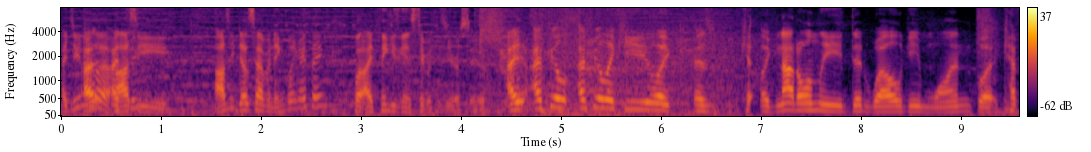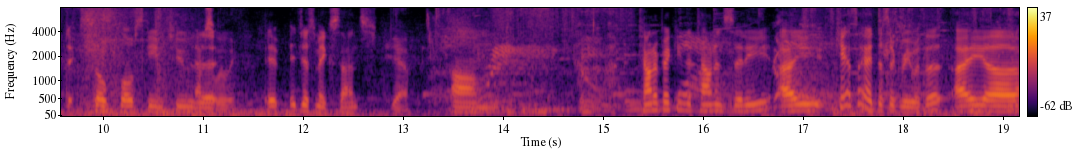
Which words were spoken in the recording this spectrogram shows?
I do know I- that I Ozy. Ozy does have an inkling, I think, but I think he's gonna stick with the zero suit. I, I feel I feel like he like has ke- like not only did well game one, but kept it so close game two that Absolutely. it, it just makes sense. Yeah. Um, counterpicking the town and city, I can't say I disagree with it. I uh,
